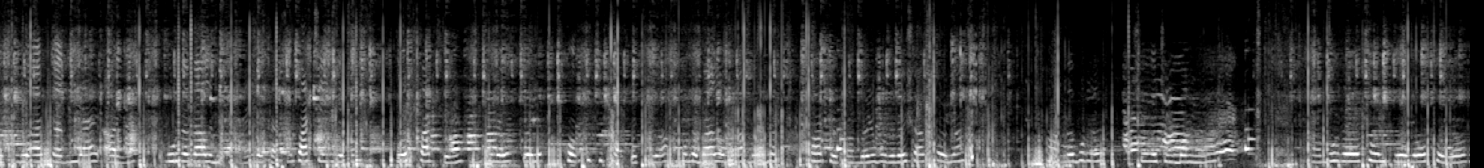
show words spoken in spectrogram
Bakın bu arkada bir yer. Burada da alı bir tane dekorasyon. Parçayı geçin. Burası parçayı. Burada böyle çift patlatıyor. Burada balonlar burada part yapıyorum. Böyle burada da şarkı söylüyorum. Şu anda burada şey geçiyorum banyo. Yani burada tuvalet böyle oturuyor.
